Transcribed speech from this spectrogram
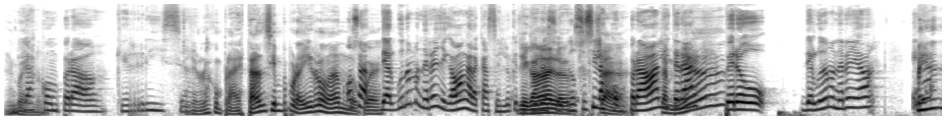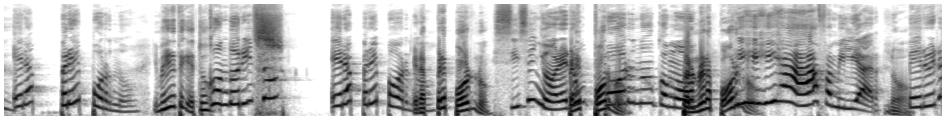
Bueno. las compraba. Qué risa. Yo no las compraba. Estaban siempre por ahí rodando, O sea, pues. de alguna manera llegaban a la casa, es lo que te Llegaban quiero a decir. la- No sé si o sea, las compraba literal, era- pero de alguna manera llegaban. Era, era pre-porno. Imagínate que esto Condorito era pre-porno. era pre-porno. Sí, señor, era un porno como. Pero no era porno. jijiji, jajaja, familiar. No. Pero era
